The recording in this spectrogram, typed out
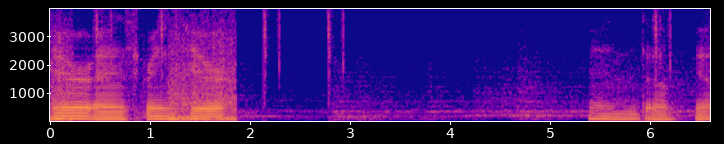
here and screen here. And uh, yeah.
